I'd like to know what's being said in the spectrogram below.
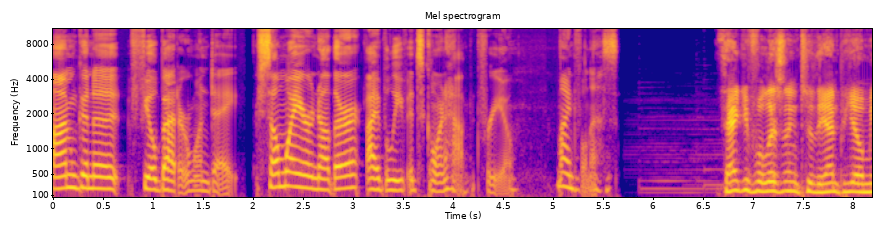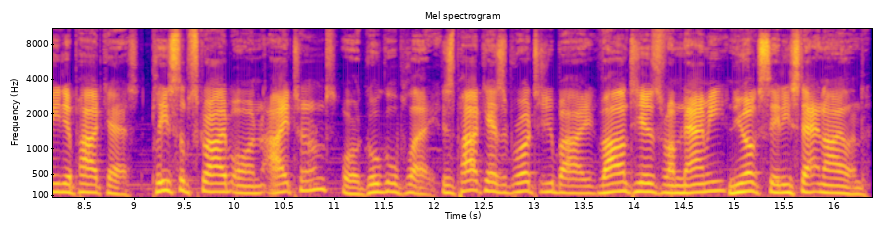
I'm going to feel better one day. Some way or another, I believe it's going to happen for you. Mindfulness. Thank you for listening to the NPO Media Podcast. Please subscribe on iTunes or Google Play. This podcast is brought to you by volunteers from NAMI, New York City, Staten Island.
